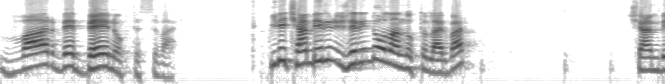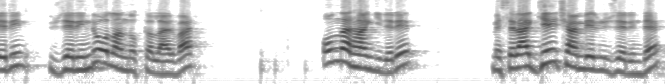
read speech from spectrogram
var ve B noktası var. Bir de çemberin üzerinde olan noktalar var. Çemberin üzerinde olan noktalar var. Onlar hangileri? Mesela G çemberin üzerinde,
